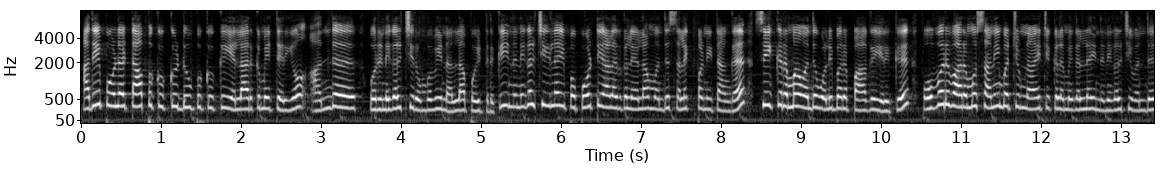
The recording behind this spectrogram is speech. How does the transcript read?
அதே போல டாப்பு குக்கு டூப்பு குக்கு எல்லாருக்குமே தெரியும். அந்த ஒரு நிகழ்ச்சி ரொம்பவே நல்லா போயிட்டு இருக்கு இந்த நிகழ்ச்சியில இப்போ போட்டியாளர்கள் எல்லாம் வந்து செலக்ட் பண்ணிட்டாங்க. சீக்கிரமா வந்து ஒளிபரப்பாக இருக்கு. ஒவ்வொரு வாரமும் சனி மற்றும் ஞாயிற்றுக்கிழமைகள்ல இந்த நிகழ்ச்சி வந்து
